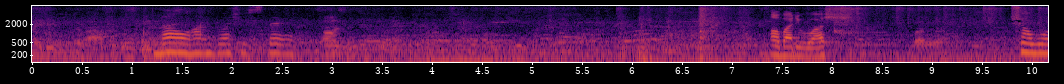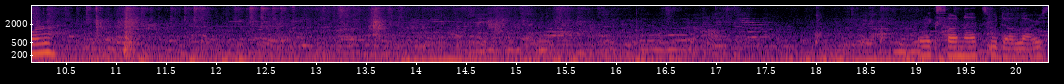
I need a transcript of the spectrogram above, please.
Maybe in the after. No, hand wash is there. Oh, is it? Oh, body wash. By the. Shower. Rexona, two dollars.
